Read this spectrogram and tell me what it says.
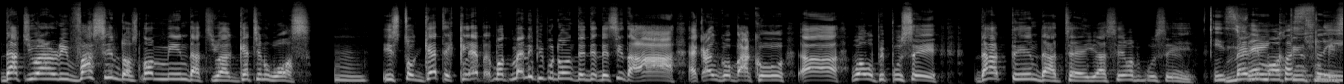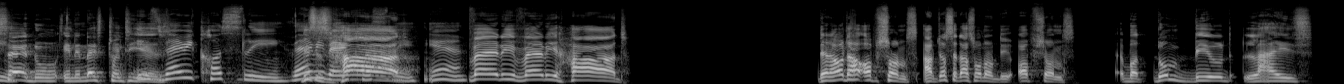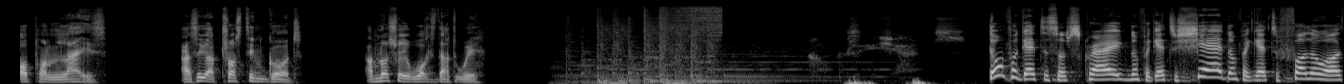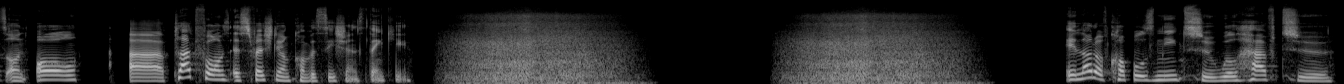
That you are reversing does not mean that you are getting worse. Mm. It's to get a clear, but many people don't. They, they, see that ah, I can't go back. Oh, ah, what will people say? That thing that uh, you are saying, what people say. It's many more things will be said though in the next twenty years. It's very costly. Very, is very hard. costly. Yeah. very, very hard. There are other options. I've just said that's one of the options. But don't build lies upon lies and say you are trusting God. I'm not sure it works that way. Don't forget to subscribe. Don't forget to share. Don't forget to follow us on all uh, platforms, especially on Conversations. Thank you. A lot of couples need to, will have to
